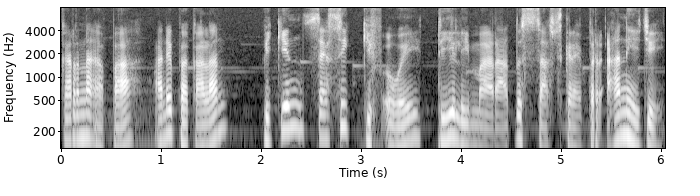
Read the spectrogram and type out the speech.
karena apa? Aneh bakalan bikin sesi giveaway di 500 subscriber aneh J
